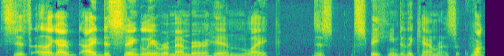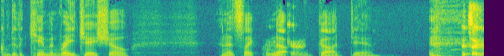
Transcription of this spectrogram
It's just like I, I distinctly remember him like just speaking to the camera. It's like, "Welcome to the Kim and Ray J show," and it's like, Oh no, God. god damn. it's like,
